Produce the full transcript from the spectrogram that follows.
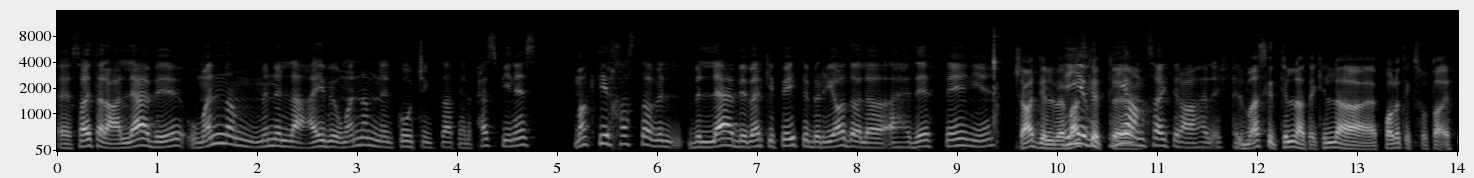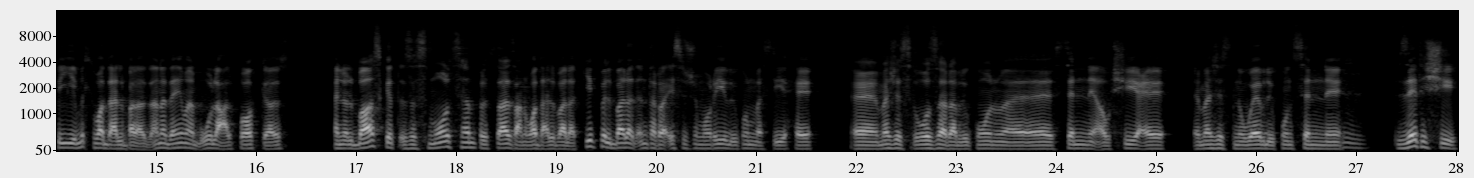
آه، سيطرة على اللعبة ومنا من اللعيبة ومنا من ال coaching staff يعني بحس في ناس ما كتير خاصة بال- باللعبة بركي فايتة بالرياضة لأهداف تانية. شادي هي ال basket هي عم تسيطر على هالاشياء ال basket كلها كلها politics وطائفية مثل وضع البلد. أنا دائما بقول على البودكاست إنه ال basket is small sample size عن وضع البلد. كيف بالبلد أنت الرئيس الجمهورية بده يكون مسيحي؟ آه، مجلس الوزراء بده يكون آه، سني أو شيعي. مجلس النواب بده يكون سني. ذات الشيء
